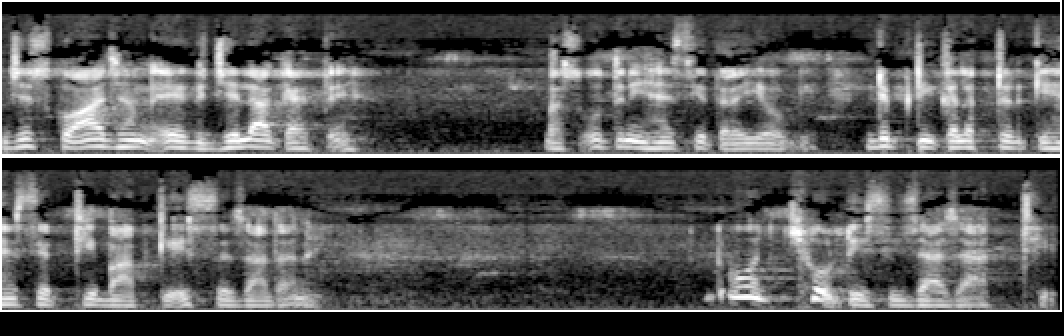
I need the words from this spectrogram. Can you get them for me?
जिसको आज हम एक जिला कहते हैं। बस उतनी हैसियत रही होगी। डिप्टी कलेक्टर की हैसियत थी, बाप की इससे ज़्यादा नहीं। तो वो छोटी सी जायदाद थी।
